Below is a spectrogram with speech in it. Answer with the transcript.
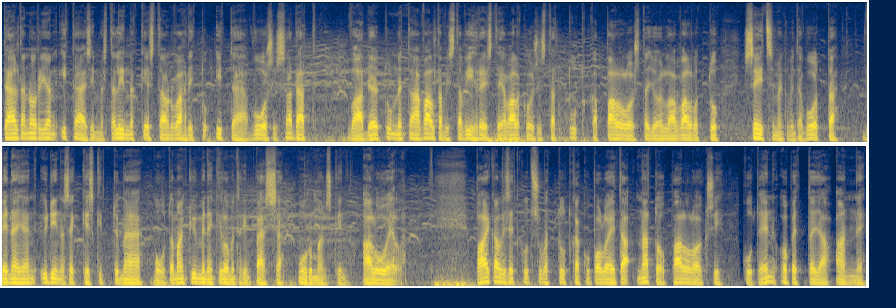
Täältä Norjan itäisimmästä linnakkeesta on vahdittu itää vuosisadat. Vardö tunnetaan valtavista vihreistä ja valkoisista tutkapalloista, joilla on valvottu 70 vuotta Venäjän ydinasekeskittymää muutaman kymmenen kilometrin päässä Murmanskin alueella. Paikalliset kutsuvat tutkakupoleita NATO-palloiksi kuten opettaja Anne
